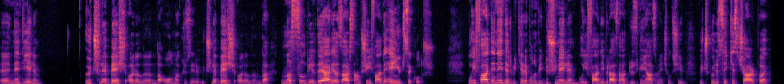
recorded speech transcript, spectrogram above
e, ne diyelim? 3 ile 5 aralığında olmak üzere 3 ile 5 aralığında nasıl bir değer yazarsam şu ifade en yüksek olur. Bu ifade nedir? Bir kere bunu bir düşünelim. Bu ifadeyi biraz daha düzgün yazmaya çalışayım. 3 bölü 8 çarpı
